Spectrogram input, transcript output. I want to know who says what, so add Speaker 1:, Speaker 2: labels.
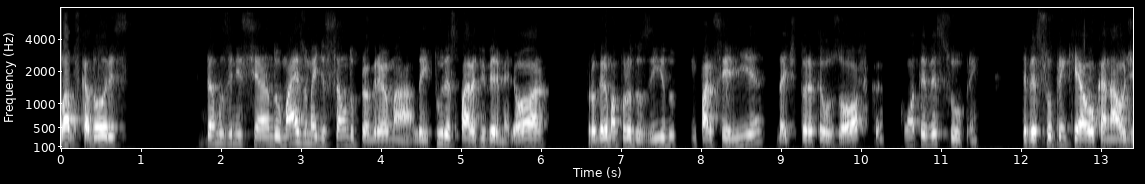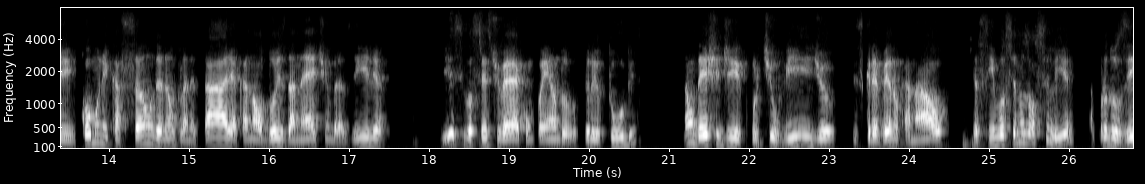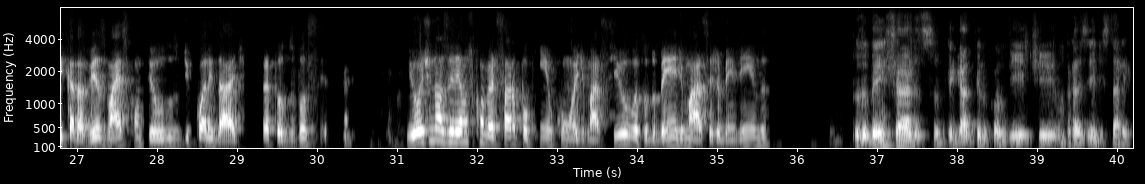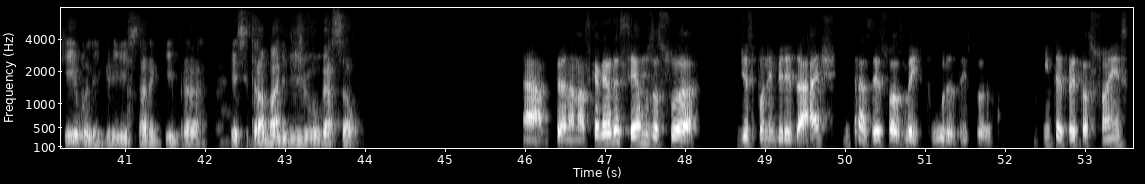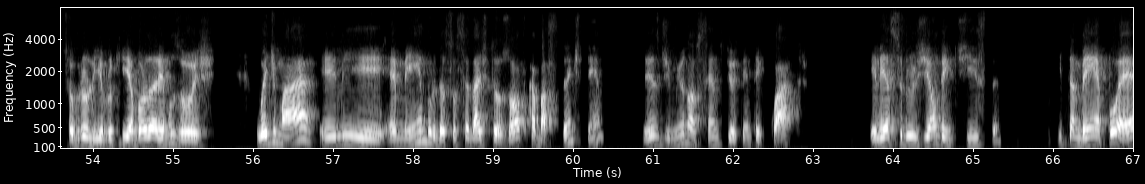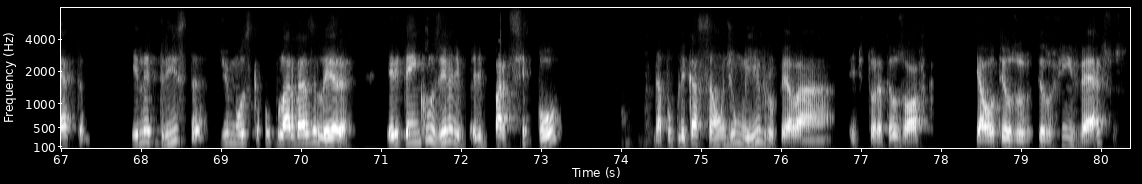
Speaker 1: Olá, buscadores! Estamos iniciando mais uma edição do programa Leituras para Viver Melhor, programa produzido em parceria da editora Teosófica com a TV Suprem. TV Suprem, que é o canal de comunicação da Não Planetária, canal 2 da NET em Brasília. E se você estiver acompanhando pelo YouTube, não deixe de curtir o vídeo, se inscrever no canal, e assim você nos auxilia a produzir cada vez mais conteúdos de qualidade para todos vocês. E hoje nós iremos conversar um pouquinho com o Edmar Silva. Tudo bem, Edmar? Seja bem-vindo.
Speaker 2: Tudo bem, Charles? Obrigado pelo convite. Um prazer estar aqui, uma alegria estar aqui para esse trabalho de divulgação.
Speaker 1: Ah, bacana. Nós que agradecemos a sua disponibilidade em trazer suas leituras e suas interpretações sobre o livro que abordaremos hoje. O Edmar, ele é membro da Sociedade Teosófica há bastante tempo, desde 1984. Ele é cirurgião dentista e também é poeta e letrista de música popular brasileira. Ele tem, inclusive, ele, ele participou da publicação de um livro pela editora Teosófica, que é o Teosofia em Versos.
